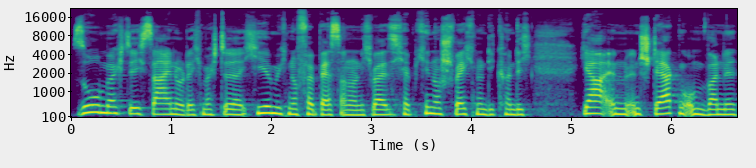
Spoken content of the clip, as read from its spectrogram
so möchte ich sein oder ich möchte hier mich noch verbessern und ich weiß, ich habe hier noch Schwächen und die könnte ich ja in, in Stärken umwandeln.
